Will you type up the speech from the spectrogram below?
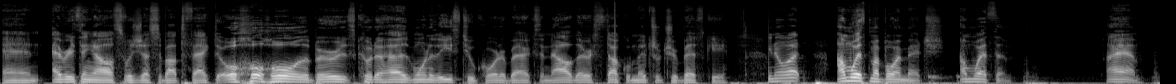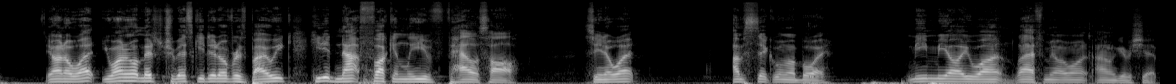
and everything else was just about the fact that oh ho, ho the Bears could have had one of these two quarterbacks and now they're stuck with Mitchell Trubisky. You know what? I'm with my boy Mitch. I'm with him. I am. You wanna know what? You wanna know what Mitch Trubisky did over his bye week? He did not fucking leave Halas Hall. So you know what? I'm sticking with my boy. Meme me all you want, laugh at me all you want. I don't give a shit.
